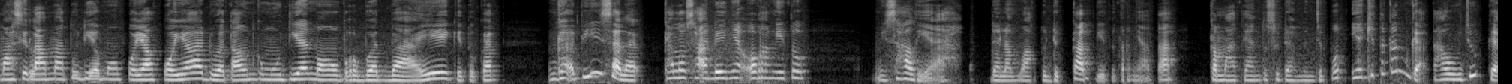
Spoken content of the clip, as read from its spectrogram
masih lama tuh dia mau foya-foya dua tahun kemudian mau berbuat baik gitu kan. Nggak bisa lah. Kalau seandainya orang itu misal ya dalam waktu dekat gitu ternyata kematian itu sudah menjemput ya kita kan nggak tahu juga.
